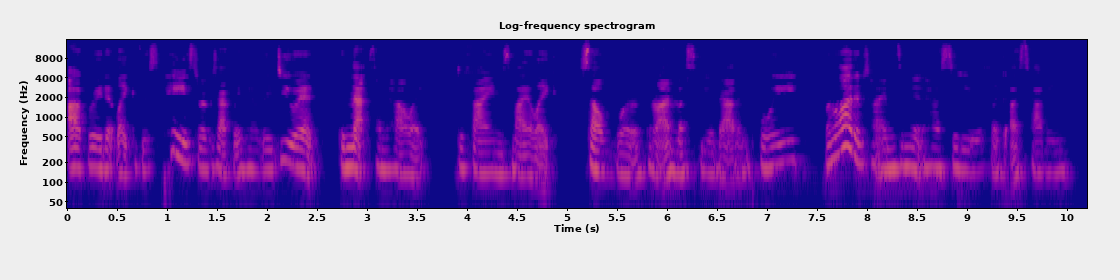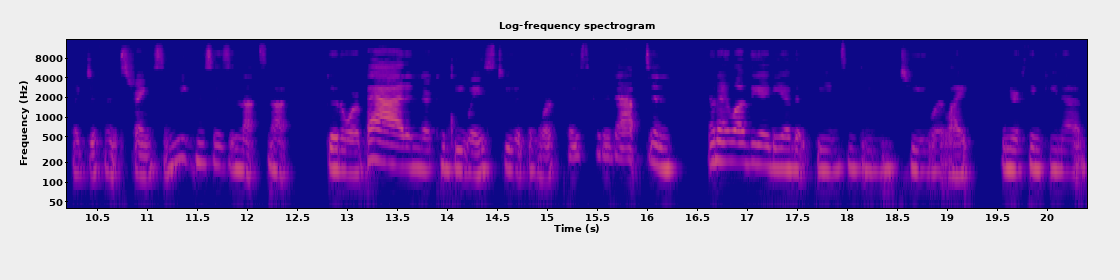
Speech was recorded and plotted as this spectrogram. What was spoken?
operate at, like, this pace or exactly how they do it, then that somehow, like, defines my, like, self worth or I must be a bad employee. When a lot of times, I mean, it has to do with like us having like different strengths and weaknesses, and that's not good or bad. And there could be ways too that the workplace could adapt. And and I love the idea of it being something too, where like when you're thinking of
